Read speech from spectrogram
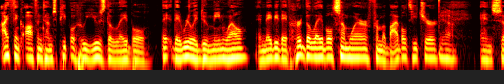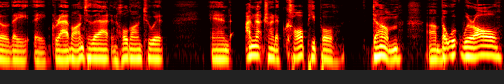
I think oftentimes people who use the label they, they really do mean well, and maybe they've heard the label somewhere from a Bible teacher, Yeah. and so they they grab onto that and hold on to it. And I'm not trying to call people dumb, um, but we're all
